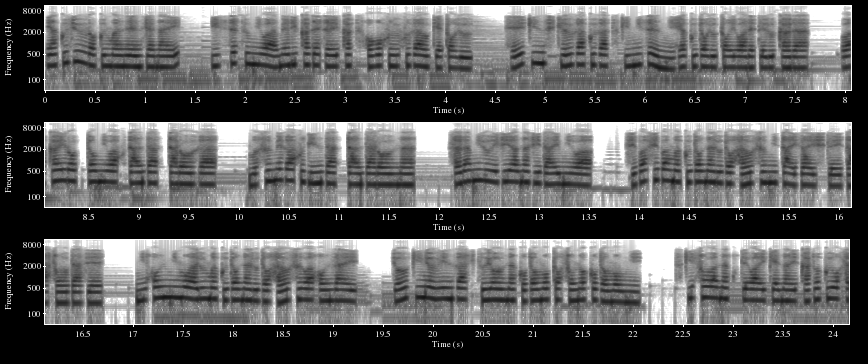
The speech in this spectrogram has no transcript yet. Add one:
約16万円じゃない？一説にはアメリカで生活保護夫婦が受け取る、平均支給額が月2200ドルと言われてるから、若いロットには負担だったろうが、娘が不憫だったんだろうな。さらにルイジアナ時代には、しばしばマクドナルドハウスに滞在していたそうだぜ。日本にもあるマクドナルドハウスは本来、長期入院が必要な子供とその子供に、付き添わなくてはいけない家族を支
